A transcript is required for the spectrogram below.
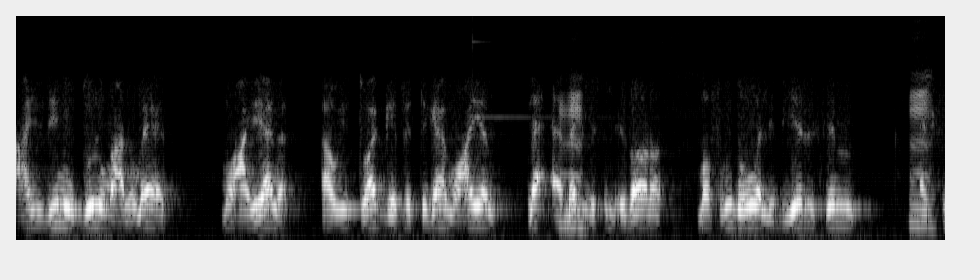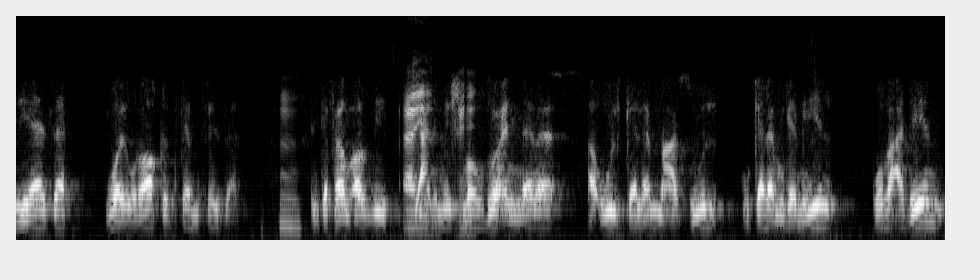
عايزين يدوا له معلومات معينة أو يتوجه في اتجاه معين؟ لا مجلس الإدارة مفروض هو اللي بيرسم السياسة ويراقب تنفيذها. مم. أنت فاهم قصدي؟ أيوة. يعني مش موضوع إن أنا أقول كلام معسول وكلام جميل وبعدين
